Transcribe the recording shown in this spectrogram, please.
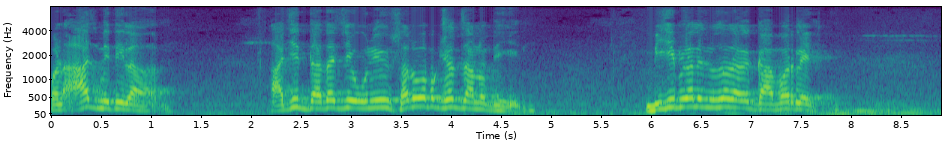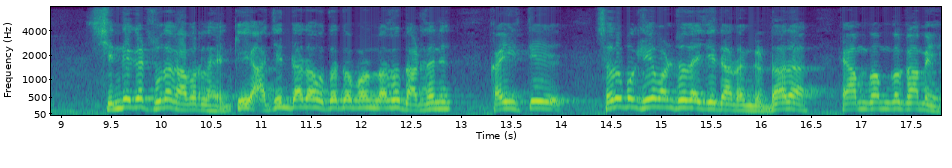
पण आज मितीला अजितदादाची उणीव सर्व पक्षात जाणवती. बी जे पीवाले सुद्धा घाबरले शिंदेगड सुद्धा आहे. की अजितदादा होता तर म्हणून असं धाडसाने काही ते सर्वपक्षीय माणसं जायचे दादांकडे. दादा हे अमकं अमकं काम आहे.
